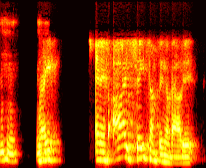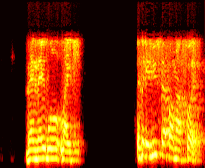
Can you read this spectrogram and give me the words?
Mm-hmm. Mm-hmm. Right. And if I say something about it, then they will like, it's like if you step on my foot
